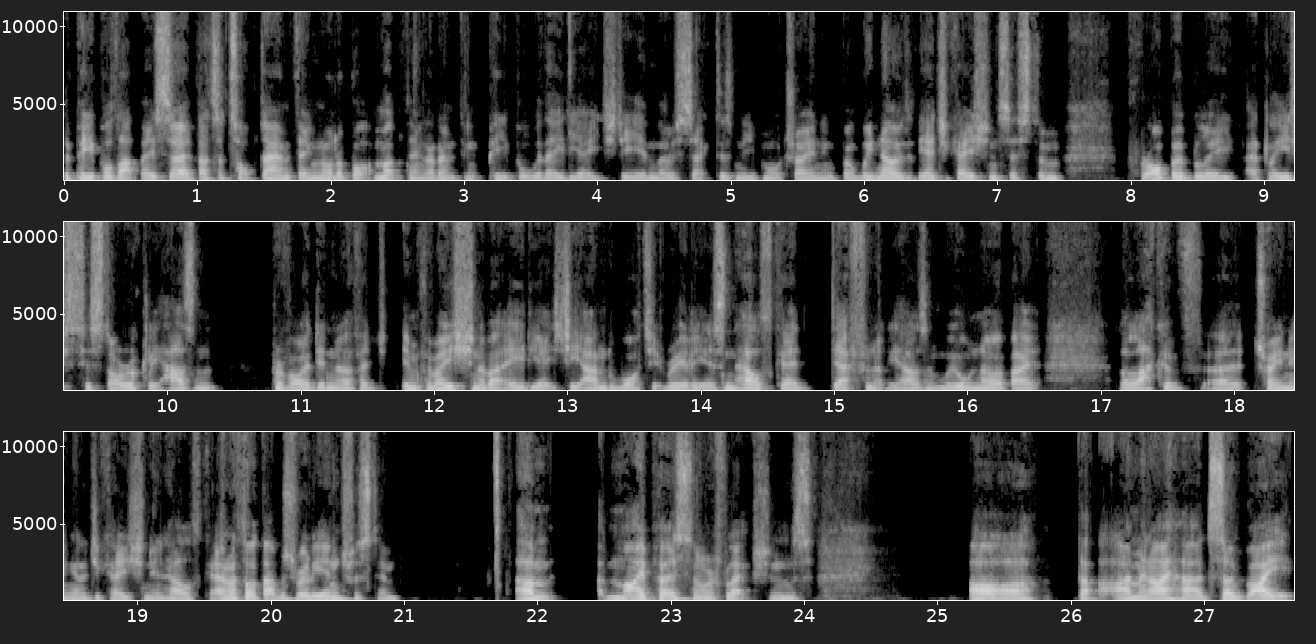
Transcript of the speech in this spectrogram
the people that they serve. That's a top-down thing, not a bottom-up thing. I don't think people with ADHD in those sectors need more training, but we know that the education system probably, at least historically, hasn't provided enough ed- information about ADHD and what it really is. And healthcare definitely hasn't. We all know about the lack of uh, training and education in healthcare. And I thought that was really interesting. Um, my personal reflections are that I mean, I had so I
